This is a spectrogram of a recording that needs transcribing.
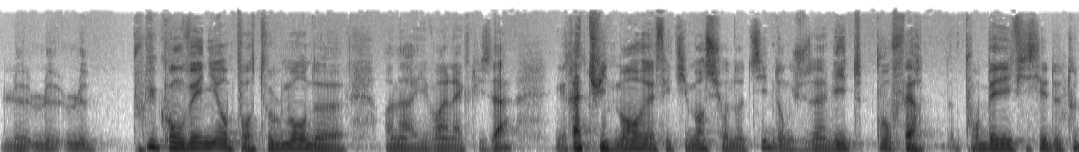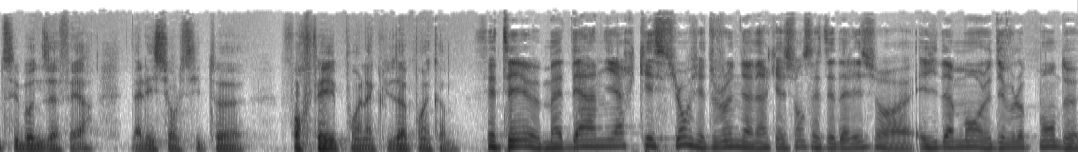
le, plus convénient pour tout le monde en arrivant à la Clusaz, gratuitement, effectivement, sur notre site. Donc, je vous invite, pour, faire, pour bénéficier de toutes ces bonnes affaires, d'aller sur le site forfait.laclusaz.com. C'était euh, ma dernière question. J'ai toujours une dernière question. C'était d'aller sur euh, évidemment le développement de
